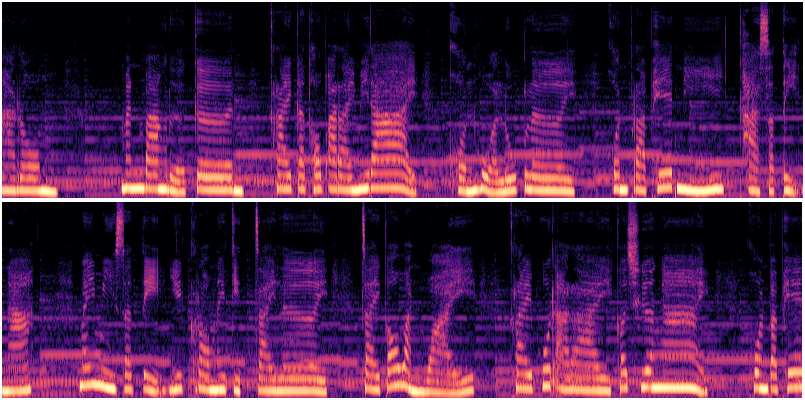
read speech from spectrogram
อารมณ์ มันบางเหลือเกิน ใครกระทบอะไรไม่ได้ขนหัวลุกเลย คนประเภทนี้ขาดสตินะ ไม่มีสติยึดครองในจิตใจเลย ใจก็หวั่นไหว ใครพูดอะไรก็เชื่อง่าย คนประเภท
